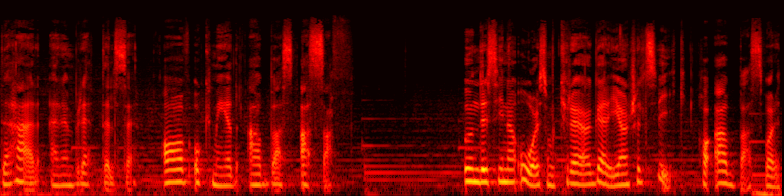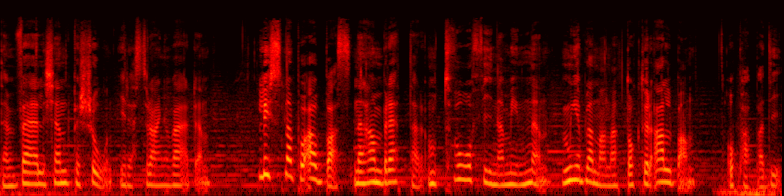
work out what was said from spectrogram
Det här är en berättelse av och med Abbas Assaf. Under sina år som krögare i Örnsköldsvik har Abbas varit en välkänd person i restaurangvärlden. Lyssna på Abbas när han berättar om två fina minnen med bland annat Dr. Alban och Pappa Di.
